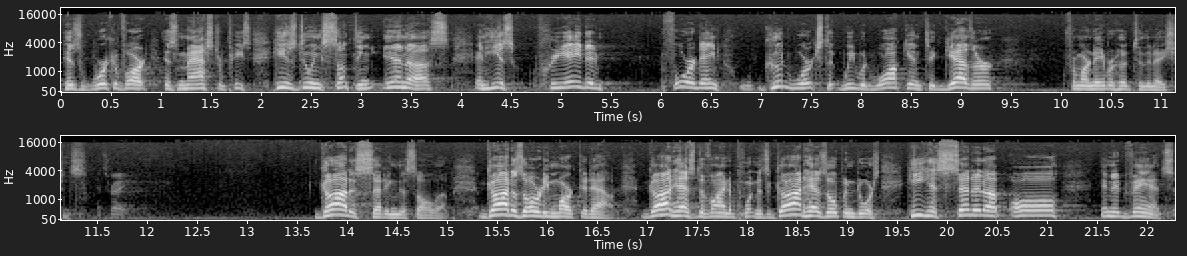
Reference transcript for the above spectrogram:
his work of art, his masterpiece. He is doing something in us, and he has created, foreordained good works that we would walk in together from our neighborhood to the nations. God is setting this all up. God has already marked it out. God has divine appointments. God has open doors. He has set it up all in advance.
